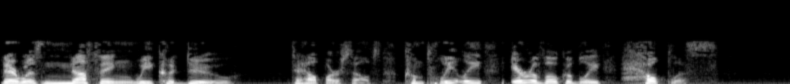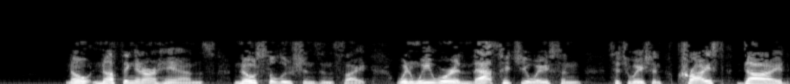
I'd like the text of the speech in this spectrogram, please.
there was nothing we could do to help ourselves, completely, irrevocably helpless. No, nothing in our hands, no solutions in sight. When we were in that situation, situation, Christ died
